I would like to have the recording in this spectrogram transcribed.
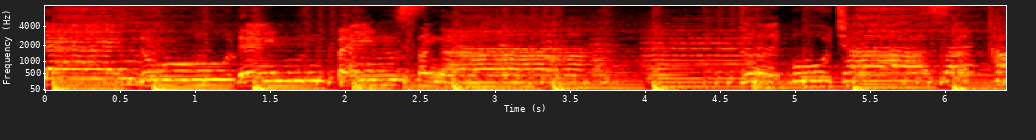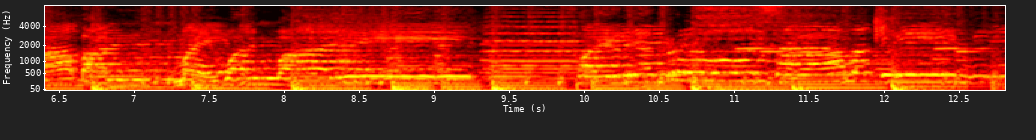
แดงดูเด่นเป็นสง่าเถิดบูชาสถาบันไม่หวั่นไหวไฟเรียนรู้สามัคคี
